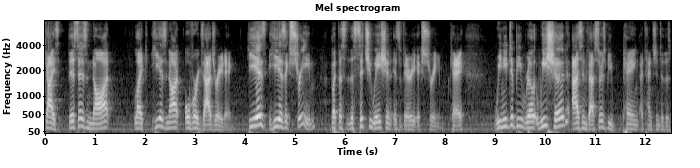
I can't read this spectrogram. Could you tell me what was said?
Guys, this is not like he is not over exaggerating he is he is extreme, but the the situation is very extreme. Okay, we need to be real. We should, as investors, be paying attention to this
